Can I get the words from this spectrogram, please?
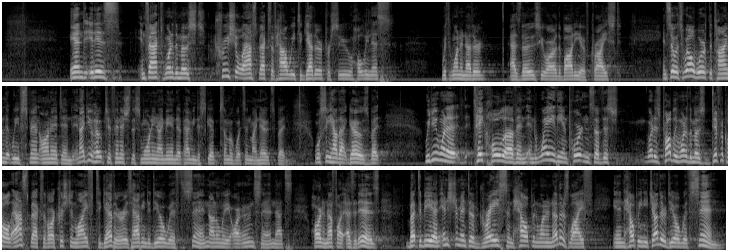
And it is, in fact, one of the most crucial aspects of how we together pursue holiness with one another as those who are the body of Christ. And so it's well worth the time that we've spent on it. And, and I do hope to finish this morning. I may end up having to skip some of what's in my notes, but we'll see how that goes. But we do want to take hold of and, and weigh the importance of this, what is probably one of the most difficult aspects of our Christian life together, is having to deal with sin, not only our own sin, that's hard enough as it is, but to be an instrument of grace and help in one another's life in helping each other deal with sin,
